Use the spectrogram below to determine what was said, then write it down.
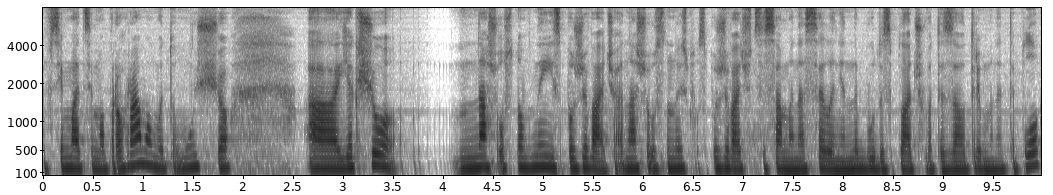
всіма цими програмами, тому що якщо наш основний споживач, а наш основний сп- споживач це саме населення, не буде сплачувати за отримане тепло,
